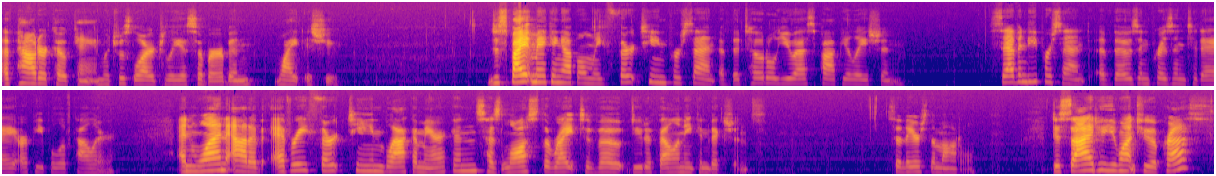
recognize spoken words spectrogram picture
of powder cocaine, which was largely a suburban white issue. Despite making up only 13% of the total U.S. population, 70% of those in prison today are people of color. And one out of every 13 black Americans has lost the right to vote due to felony convictions. So there's the model. Decide who you want to oppress,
